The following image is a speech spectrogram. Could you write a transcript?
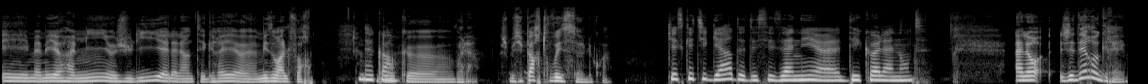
et ma meilleure amie Julie, elle elle a intégré Maison Alfort. D'accord. Donc voilà, je me suis pas retrouvée seule quoi. Qu'est-ce que tu gardes de ces années euh, d'école à Nantes? Alors, j'ai des regrets.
